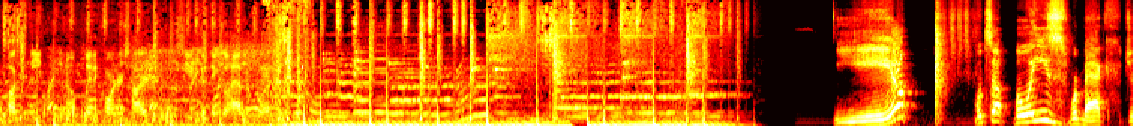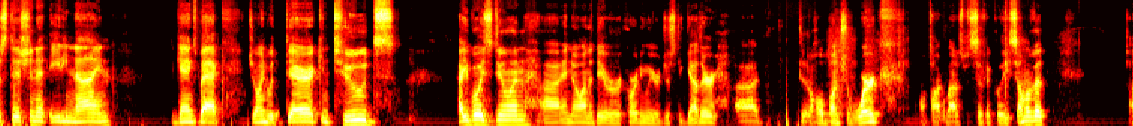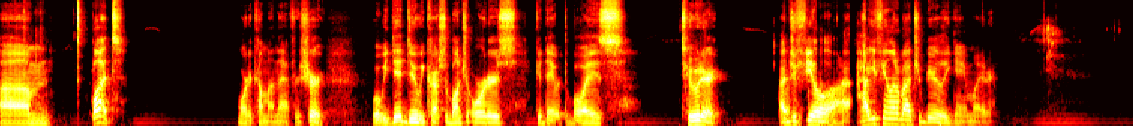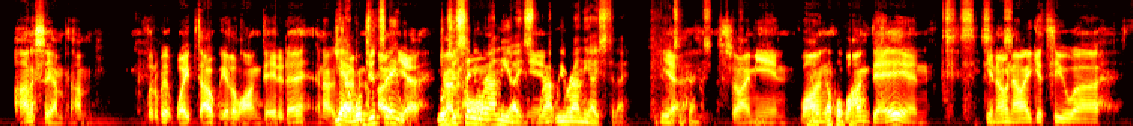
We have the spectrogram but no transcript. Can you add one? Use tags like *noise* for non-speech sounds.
get pucks deep, you know, play the corners hard, and see if good things will happen for us. Yep. What's up, boys? We're back. Just dishing at 89. The gang's back. Joined with Derek and Toods. How you boys doing? Uh, I know on the day we're recording, we were just together. Uh, did a whole bunch of work. Won't talk about it specifically. Some of it. Um, but more to come on that for sure. What we did do, we crushed a bunch of orders. Good day with the boys. Tudor, How'd you feel? How you feeling about your beer league game later? Honestly, I'm I'm a little bit wiped out. We had a long day today, and I was Yeah, we'll just uh, say- yeah, We'll just say home. we're on the ice. Yeah. We're on- we were on the ice today. Doing Yeah. some things. So I mean, long long day, and you know now I get to uh,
